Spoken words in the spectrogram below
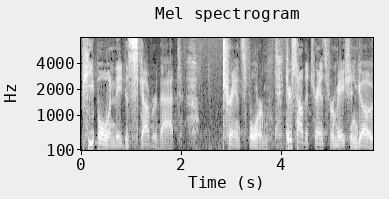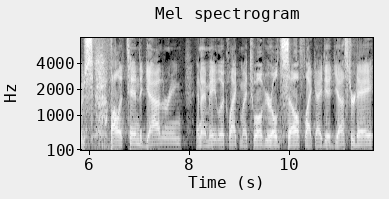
people, when they discover that, transform. Here's how the transformation goes I'll attend a gathering, and I may look like my 12 year old self, like I did yesterday,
